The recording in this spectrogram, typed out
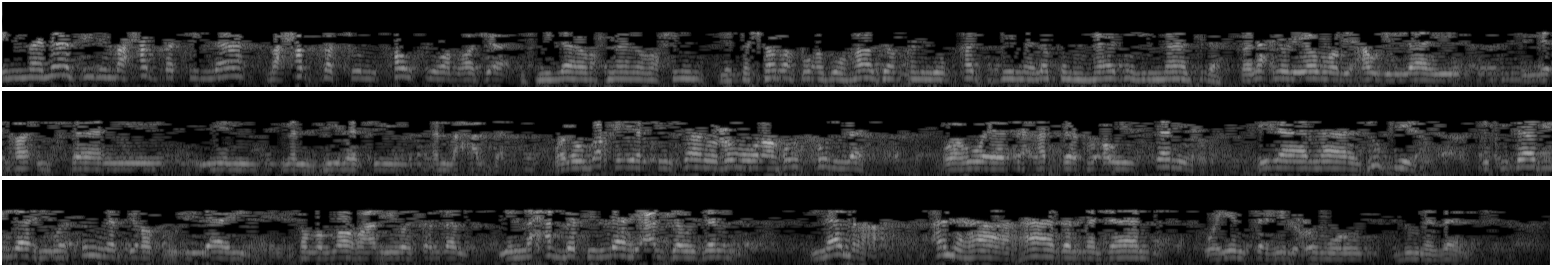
من منازل محبة الله محبة الخوف والرجاء. بسم الله الرحمن الرحيم. يتشرف أبو هاجر أن يقدم لكم هذه المادة. فنحن اليوم بحول الله في اللقاء الثاني من منزلة المحبة. ولو بقي الإنسان عمره كله وهو يتحدث أو يستمع إلى ما ذكر في كتاب الله وسنة رسول الله صلى الله عليه وسلم من محبة الله عز وجل لما أنهى هذا المجال وينتهي العمر دون ذلك.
